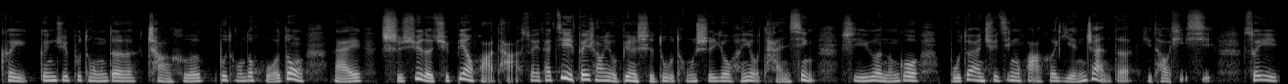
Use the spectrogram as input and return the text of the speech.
可以根据不同的场合、不同的活动来持续的去变化它。所以它既非常有辨识度，同时又很有弹性，是一个能够不断去进化和延展的一套体系。所以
